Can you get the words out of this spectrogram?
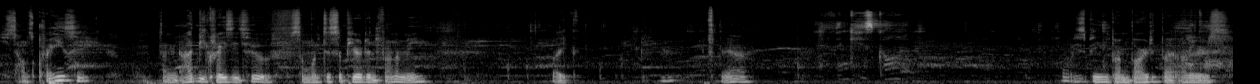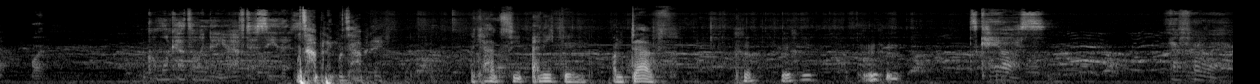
He sounds crazy. I mean, I'd be crazy too if someone disappeared in front of me. Like, yeah. I think he's gone. Oh, he's being bombarded by others. What? Come look out the window. You have to see this. What's happening? What's happening? I can't see anything. I'm deaf. Mm-hmm. It's chaos. Everywhere.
